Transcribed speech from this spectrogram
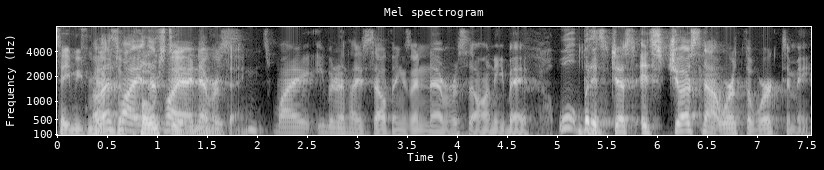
saved me from Well, having to why. post it I and never. everything. That's why even if I sell things, I never sell on eBay. Well, but But if it's just it's just not worth the work to me.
